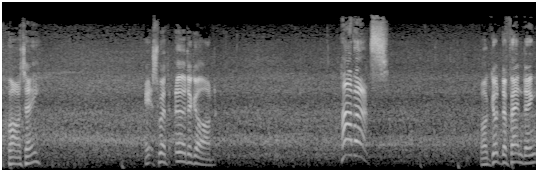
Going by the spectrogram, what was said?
Partey. It's with Odegaard. Havertz! Well, good defending,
